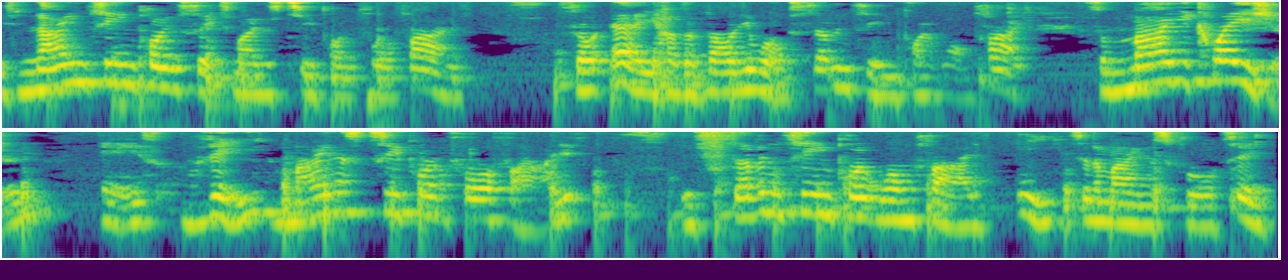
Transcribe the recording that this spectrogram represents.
is 19.6 minus 2.45. So a has a value of 17.15. So my equation is v minus 2.45 is 17.15 e to the minus 4t.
